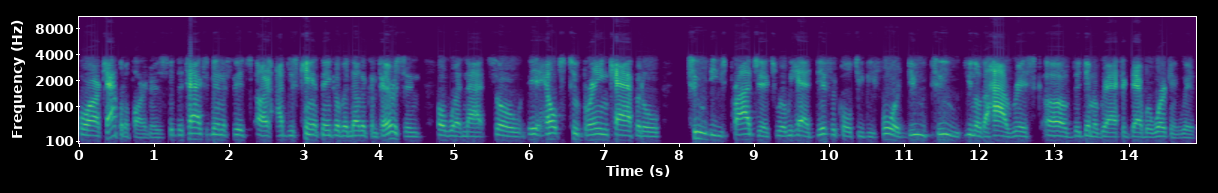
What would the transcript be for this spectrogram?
for our capital partners. The tax benefits are, I just can't think of another comparison or whatnot. So it helps to bring capital to these projects where we had difficulty before due to, you know, the high risk of the demographic that we're working with.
